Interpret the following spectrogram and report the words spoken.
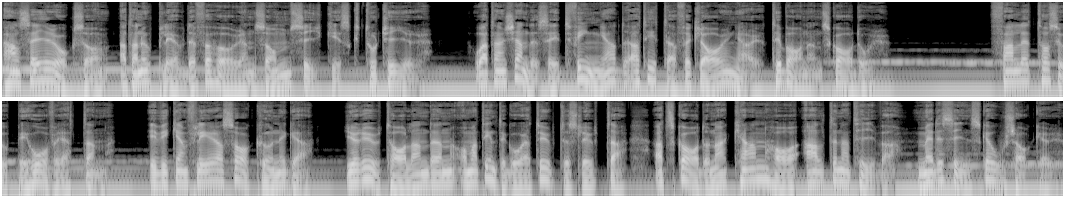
Han säger också att han upplevde förhören som psykisk tortyr och att han kände sig tvingad att hitta förklaringar till barnens skador. Fallet tas upp i hovrätten i vilken flera sakkunniga gör uttalanden om att det inte går att utesluta att skadorna kan ha alternativa medicinska orsaker.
